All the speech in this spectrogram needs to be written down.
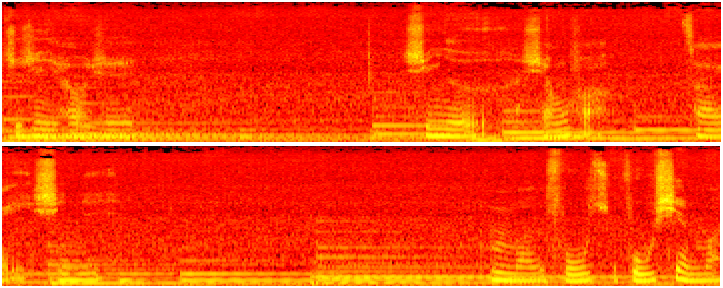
最近也还有一些新的想法在心里，慢慢浮浮现嘛，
